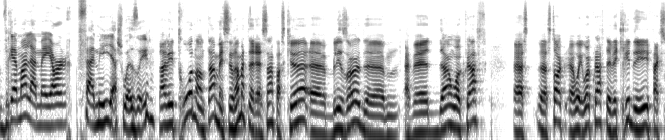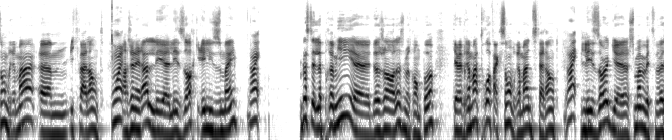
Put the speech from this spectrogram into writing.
vraiment la meilleure famille à choisir. Dans les trois dans le temps, mais c'est vraiment intéressant parce que euh, Blizzard euh, avait dans Warcraft. Euh, euh, Star, euh, ouais, Warcraft avait créé des factions vraiment euh, équivalentes. Ouais. En général, les, les orques et les humains. Ouais. Là, c'était le premier de ce genre-là, je me trompe pas, qui avait vraiment trois factions vraiment différentes. Ouais. Puis les euh, justement, tu faisais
